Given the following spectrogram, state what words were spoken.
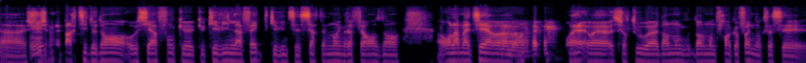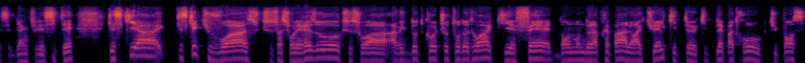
Euh, je suis mmh. jamais parti dedans aussi à fond que, que Kevin l'a fait. Kevin, c'est certainement une référence dans en la matière. Ah euh, bah, ouais, ouais, surtout euh, dans le monde dans le monde francophone. Donc ça, c'est c'est bien que tu l'aies cité. Qu'est-ce qu'il y a Qu'est-ce qu'il y a que tu vois, que ce soit sur les réseaux, que ce soit avec d'autres coachs autour de toi, qui est fait dans le monde de la prépa à l'heure actuelle, qui te qui te plaît pas trop ou que tu penses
